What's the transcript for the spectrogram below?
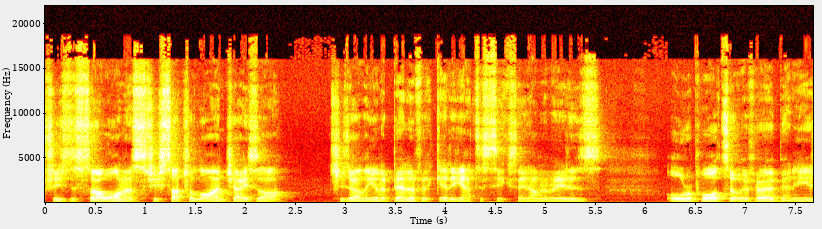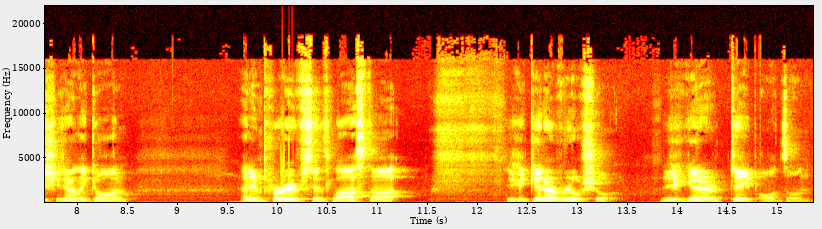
She's just so honest. She's such a line chaser. She's only going to benefit getting out to 1600 metres. All reports that we've heard, Benny, is she's only gone and improved since last start. You could get a real short. You could get a deep odds on.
